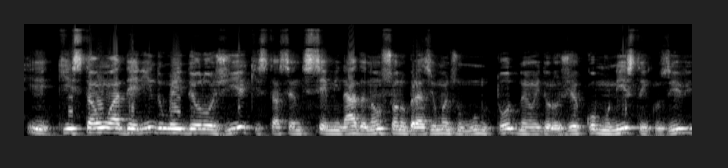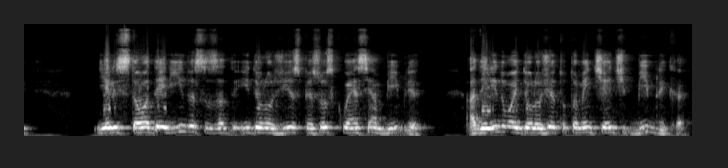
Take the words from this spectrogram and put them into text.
que, que estão aderindo a uma ideologia que está sendo disseminada não só no Brasil, mas no mundo todo, né? uma ideologia comunista, inclusive. E eles estão aderindo a essas ideologias, pessoas que conhecem a Bíblia, aderindo a uma ideologia totalmente antibíblica.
